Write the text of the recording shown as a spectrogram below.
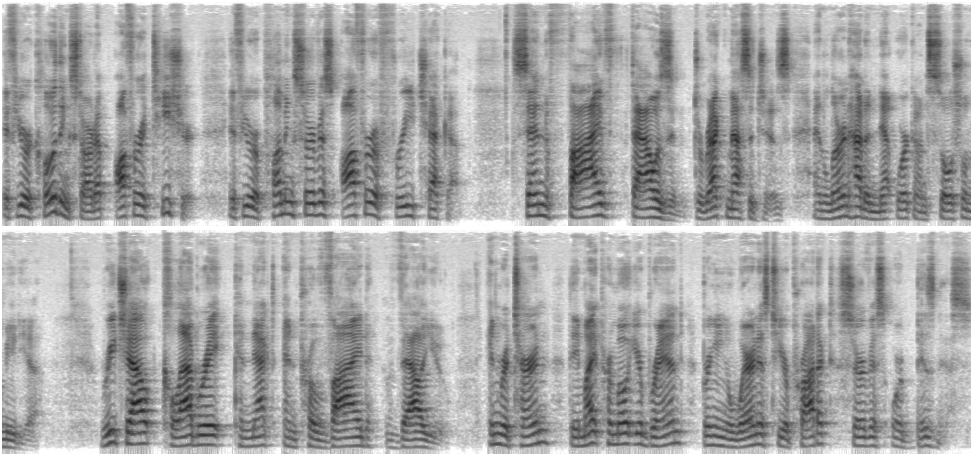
If you're a clothing startup, offer a t shirt. If you're a plumbing service, offer a free checkup. Send 5,000 direct messages and learn how to network on social media. Reach out, collaborate, connect, and provide value. In return, they might promote your brand, bringing awareness to your product, service, or business.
